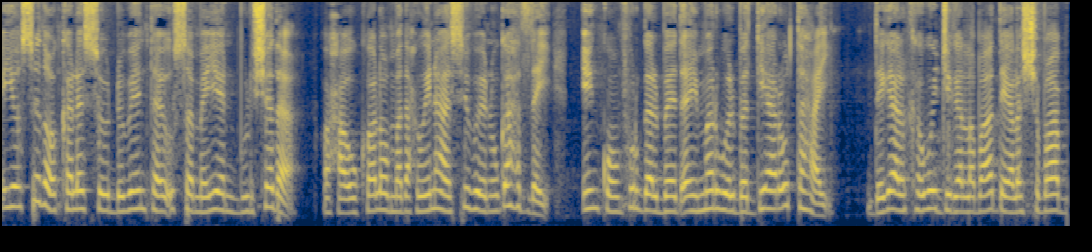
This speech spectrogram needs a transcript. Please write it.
iyo sidoo kale soo dhaweynta ay u sameeyeen bulshada. Waxa uu kaloo madaxweynaha si weyn uga hadlay in koonfur galbeed ay mar walba diyaar u tahay dagaalka wejiga labaad ee al-shabaab.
